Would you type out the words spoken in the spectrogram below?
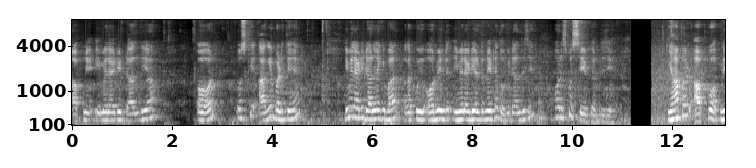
आपने ईमेल आईडी डाल दिया और उसके आगे बढ़ते हैं। ईमेल आईडी डालने के बाद अगर कोई और भी ईमेल आईडी अल्टरनेट है तो भी डाल दीजिए और इसको सेव कर दीजिए। यहाँ पर आपको अपने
